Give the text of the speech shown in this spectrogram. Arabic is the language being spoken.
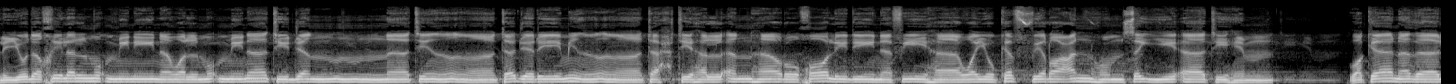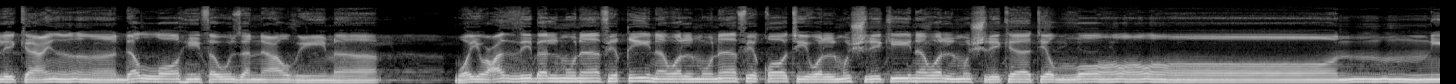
ليدخل المؤمنين والمؤمنات جنات تجري من تحتها الأنهار خالدين فيها ويكفر عنهم سيئاتهم وكان ذلك عند الله فوزا عظيما. ويعذب المنافقين والمنافقات والمشركين والمشركات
